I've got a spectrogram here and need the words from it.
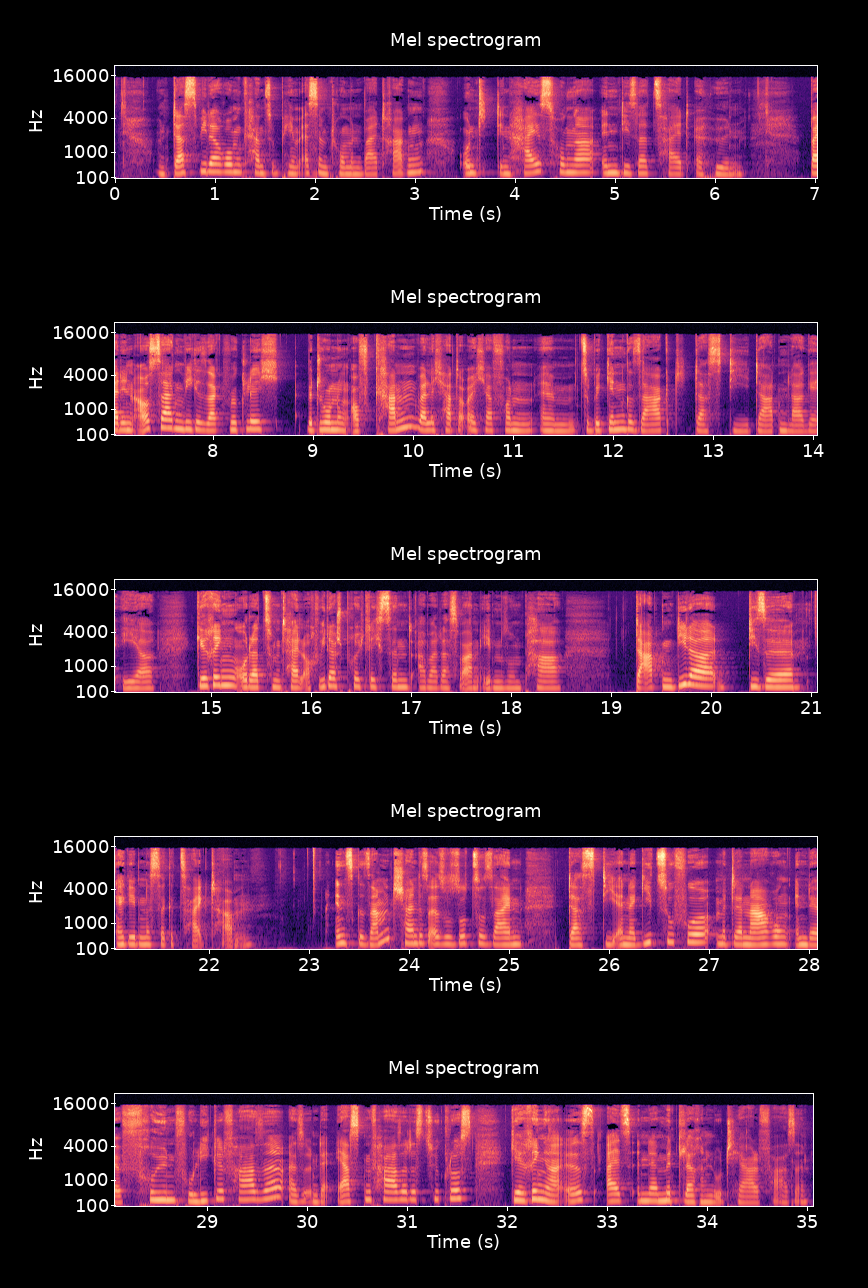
Und das wiederum kann zu PMS-Symptomen beitragen und den Heißhunger in dieser Zeit erhöhen. Bei den Aussagen, wie gesagt, wirklich Betonung auf kann, weil ich hatte euch ja von ähm, zu Beginn gesagt, dass die Datenlage eher gering oder zum Teil auch widersprüchlich sind, aber das waren eben so ein paar Daten, die da diese Ergebnisse gezeigt haben. Insgesamt scheint es also so zu sein, dass die Energiezufuhr mit der Nahrung in der frühen Follikelphase, also in der ersten Phase des Zyklus, geringer ist als in der mittleren Lutealphase.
